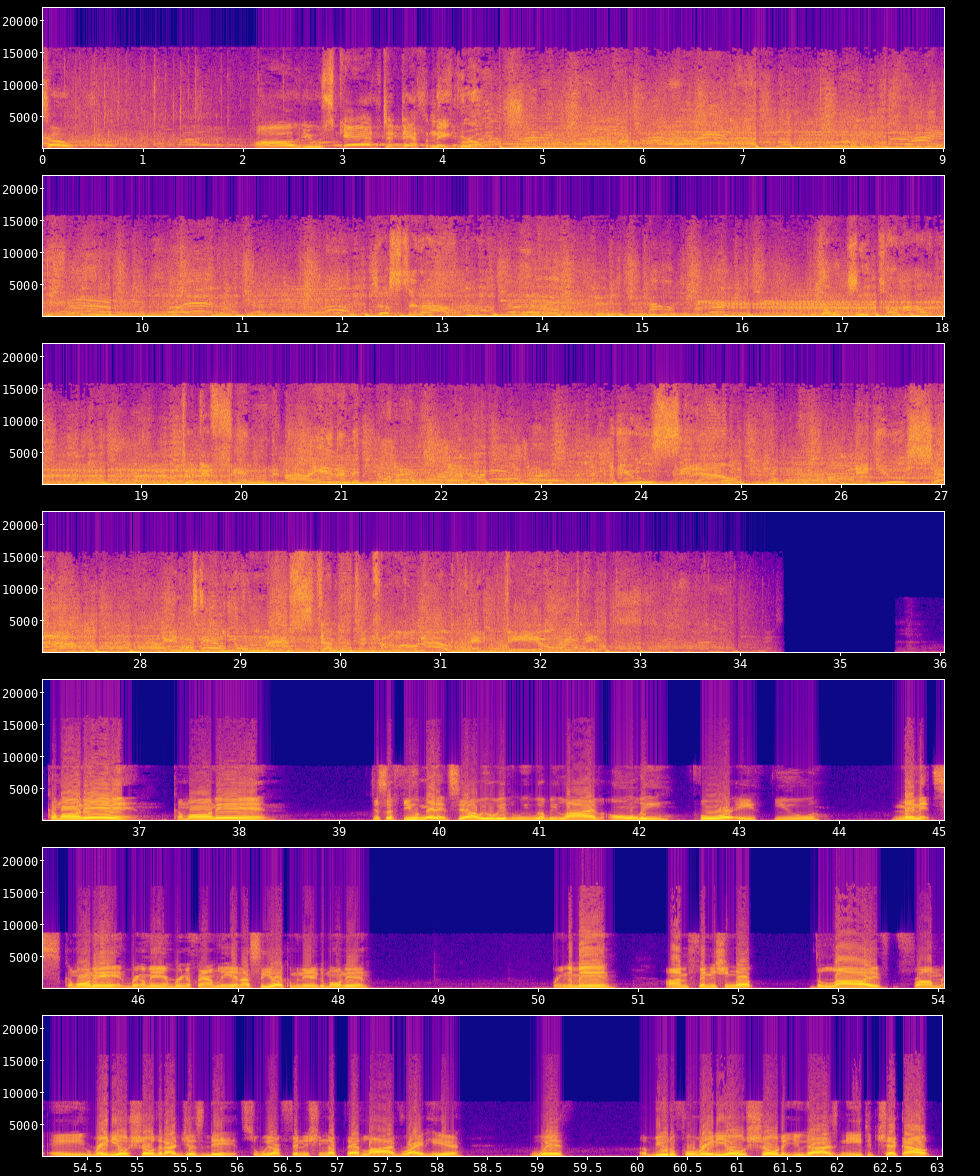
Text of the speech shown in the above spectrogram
So, all you scared to death Negroes. Just sit down. Don't you come out to defend our enemy. You sit down shut up and tell your master to come on out and deal with this. Come on in. Come on in. Just a few minutes, y'all. We will, we will be live only for a few minutes. Come on in. Bring them in. Bring the family in. I see y'all coming in. Come on in. Bring them in. I'm finishing up the live from a radio show that I just did. So we are finishing up that live right here with a beautiful radio show that you guys need to check out.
